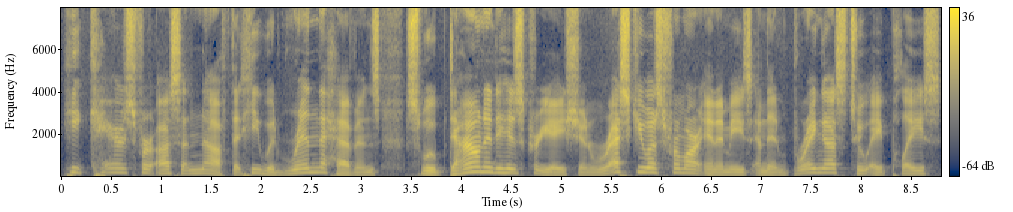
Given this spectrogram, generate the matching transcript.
He cares for us enough that He would rend the heavens, swoop down into His creation, rescue us from our enemies, and then bring us to a place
